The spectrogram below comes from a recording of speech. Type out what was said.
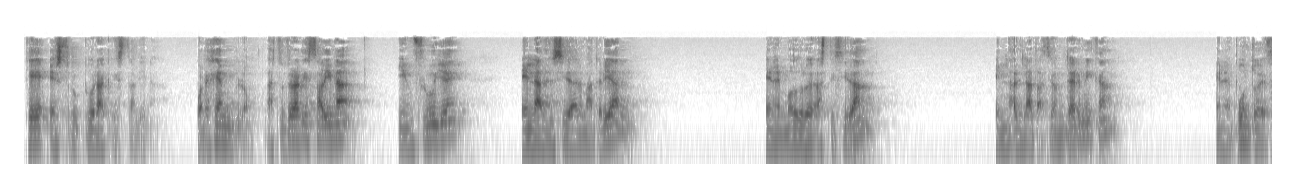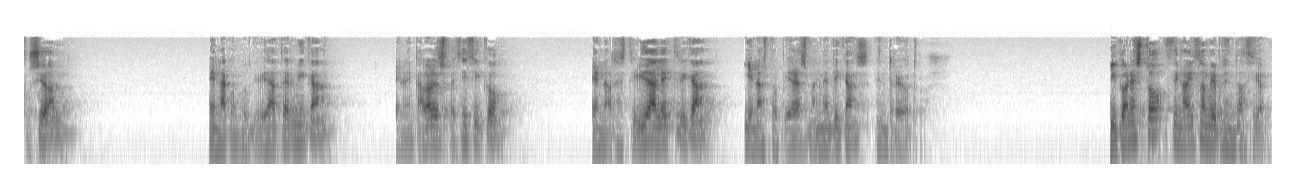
qué estructura cristalina. Por ejemplo, la estructura cristalina influye en la densidad del material, en el módulo de elasticidad, en la dilatación térmica, en el punto de fusión, en la conductividad térmica, en el calor específico en la resistividad eléctrica y en las propiedades magnéticas, entre otros. Y con esto finalizo mi presentación.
